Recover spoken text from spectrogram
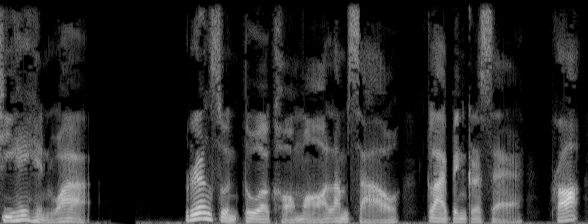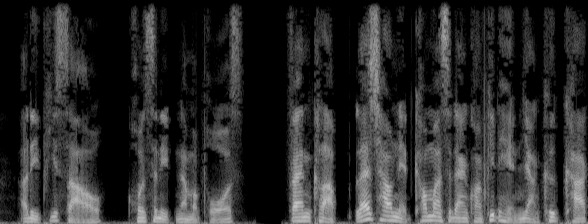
ชี้ให้เห็นว่า เรื่องส่วนตัวของหมอลำสาวกลายเป็นกระแส เพราะอดีตพี่สาว คนสนิทนำมาโพสต์ แฟนคลับและชาวเน็ตเข้ามาแสดงความคิดเห็นอย่างคึกคัก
